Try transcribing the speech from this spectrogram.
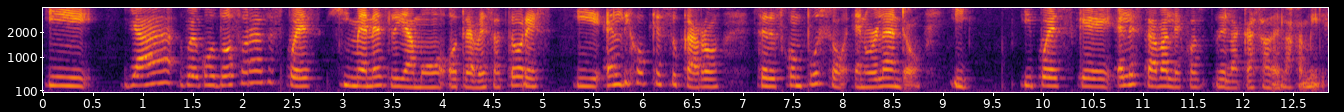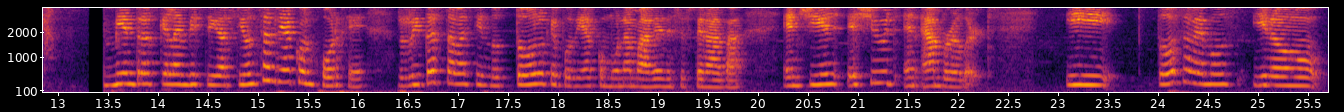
Y ya luego, dos horas después, Jiménez le llamó otra vez a Torres y él dijo que su carro se descompuso en Orlando y y pues que él estaba lejos de la casa de la familia. Mientras que la investigación se abría con Jorge, Rita estaba haciendo todo lo que podía como una madre desesperada, and she issued an Amber Alert. Y todos sabemos, you know,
